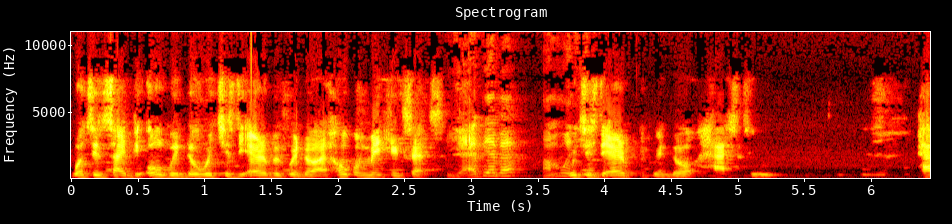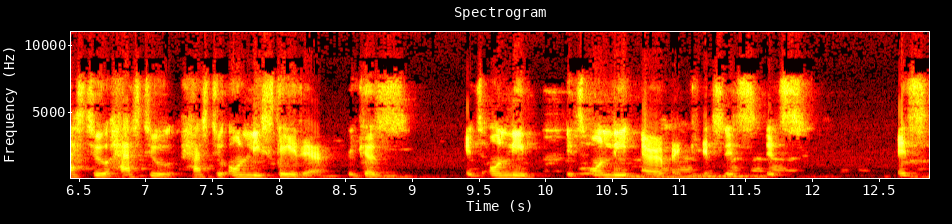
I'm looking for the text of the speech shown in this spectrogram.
what's inside the old window, which is the Arabic window, I hope I'm making sense. Yeah, yeah, yeah. I'm with which you. is the Arabic window has to has to has to has to only stay there because it's only it's only Arabic. It's it's it's it's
